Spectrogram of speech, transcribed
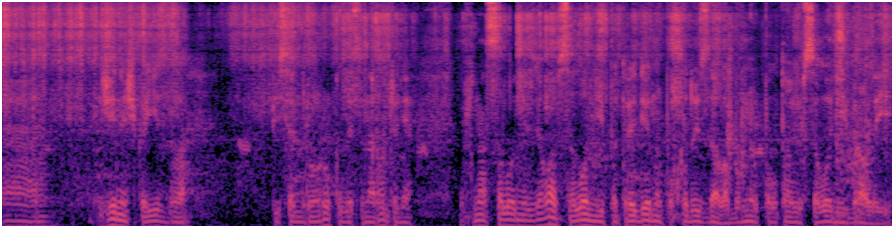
Е, жіночка їздила 52 року, здається, народження. Вона в салоні взяла, в салон її по тридину походу здала, бо ми в Полтаві в салоні і брали її.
